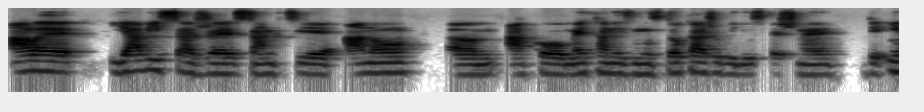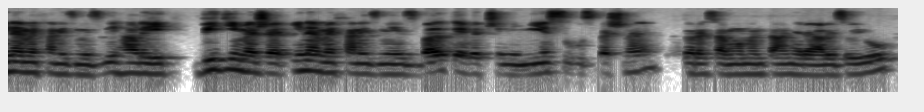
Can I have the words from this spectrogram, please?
ale javí sa, že sankcie áno, ako mechanizmus dokážu byť úspešné, kde iné mechanizmy zlyhali. Vidíme, že iné mechanizmy z veľkej väčšiny nie sú úspešné, ktoré sa momentálne realizujú.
